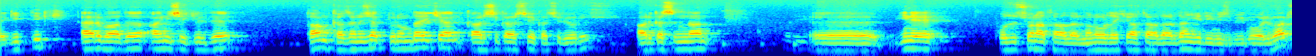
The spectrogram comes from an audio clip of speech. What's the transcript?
E, gittik Erbaa'da aynı şekilde tam kazanacak durumdayken karşı karşıya kaçırıyoruz. Arkasından e, yine pozisyon hatalarından, oradaki hatalardan yediğimiz bir gol var.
